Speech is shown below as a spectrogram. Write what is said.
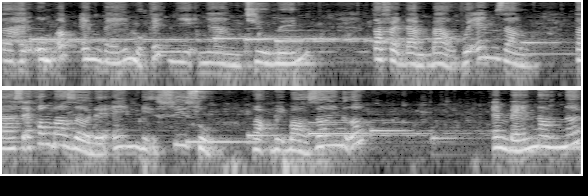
Ta hãy ôm ấp em bé một cách nhẹ nhàng, chiều mến. Ta phải đảm bảo với em rằng ta sẽ không bao giờ để em bị suy sụp hoặc bị bỏ rơi nữa. Em bé non nớt,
